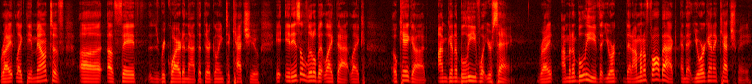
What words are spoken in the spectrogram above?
right? Like the amount of uh, of faith required in that that they're going to catch you it, it is a little bit like that. Like okay god i'm going to believe what you're saying right? I'm going to believe that you're that i'm going to fall back and that you're going to catch me.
